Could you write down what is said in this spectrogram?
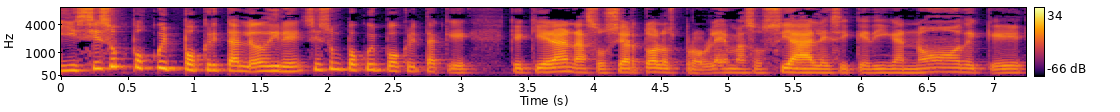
Y si es un poco hipócrita, lo diré, si es un poco hipócrita que, que, quieran asociar todos los problemas sociales y que digan, no, de que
